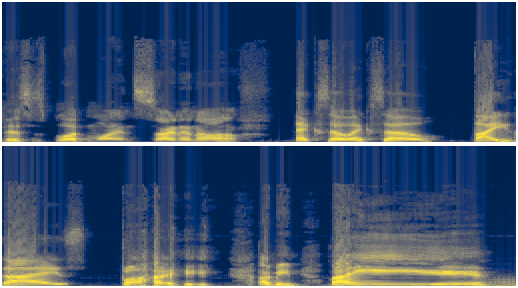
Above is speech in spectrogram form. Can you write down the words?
this is Blood and Wine signing off. XOXO. Bye, you guys. Bye. I mean, bye.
